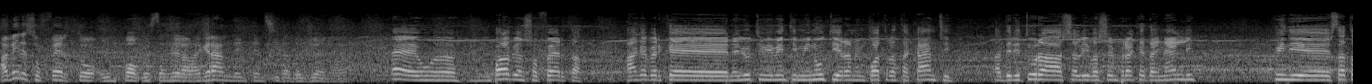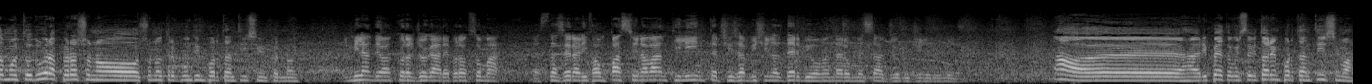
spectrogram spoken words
Avete sofferto un po' questa sera la grande intensità del Genoa? Eh, un, un po' l'abbiamo sofferta, anche perché negli ultimi 20 minuti erano in quattro attaccanti, addirittura saliva sempre anche Dainelli, quindi è stata molto dura, però sono, sono tre punti importantissimi per noi. Il Milan deve ancora giocare, però insomma stasera rifà un passo in avanti l'Inter, ci si avvicina al derby, può mandare un messaggio ai cugini del Milan. No, ripeto, questa vittoria è importantissima.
